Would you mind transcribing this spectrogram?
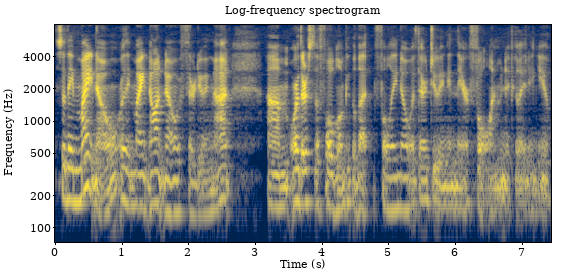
so they might know or they might not know if they're doing that um, or there's the full-blown people that fully know what they're doing and they're full on manipulating you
